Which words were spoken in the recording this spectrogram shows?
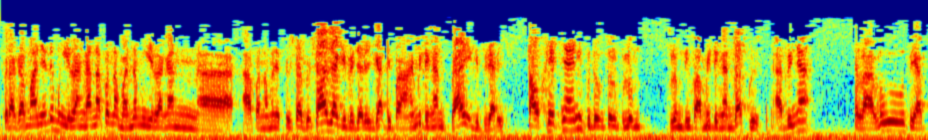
beragamanya itu menghilangkan apa namanya menghilangkan uh, apa namanya dosa-dosa aja gitu. Jadi nggak dipahami dengan baik gitu. Dari tauhidnya ini betul-betul belum belum dipahami dengan bagus. Artinya selalu tiap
